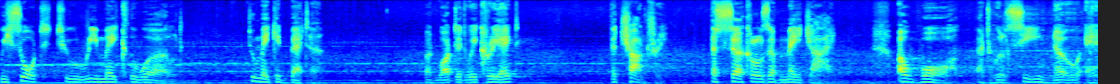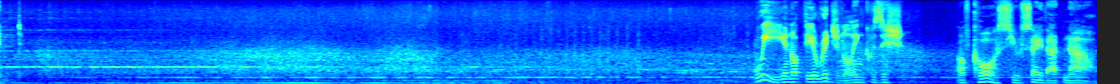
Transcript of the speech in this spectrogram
We sought to remake the world, to make it better. But what did we create? The Chantry, the Circles of Magi. A war that will see no end. We are not the original Inquisition. Of course you say that now.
